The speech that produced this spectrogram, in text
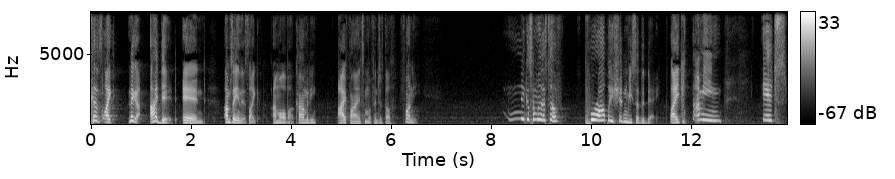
cause like nigga, I did, and I'm saying this like I'm all about comedy. I find some offensive stuff funny. Nigga, some of that stuff probably shouldn't be said today. Like, I mean, it's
